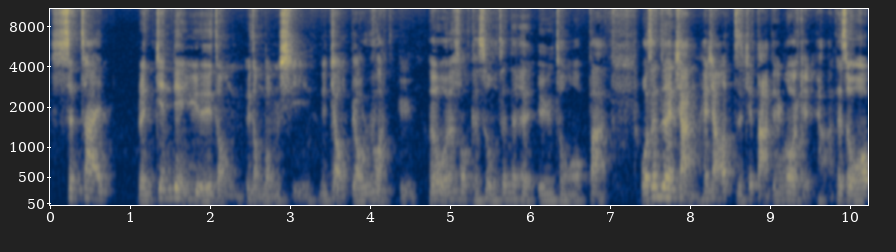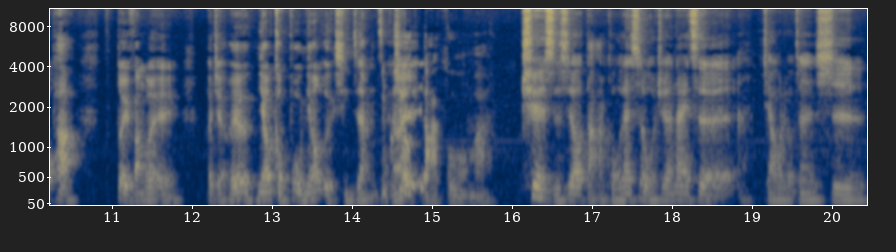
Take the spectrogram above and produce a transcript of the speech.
身在。人间炼狱的一种一种东西，你叫我不要乱晕，而我就说，可是我真的很晕，怎么办？我甚至很想很想要直接打电话给他，但是我又怕对方会会觉得，哎呦，你好恐怖，你好恶心这样子。你不是有打过吗？确实是有打过，但是我觉得那一次的交流真的是，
